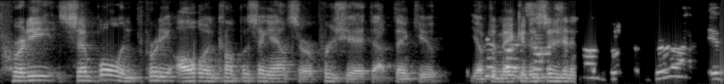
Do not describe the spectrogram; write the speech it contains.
pretty simple and pretty all-encompassing answer. Appreciate that. Thank you. You have to make a decision. Not, if,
